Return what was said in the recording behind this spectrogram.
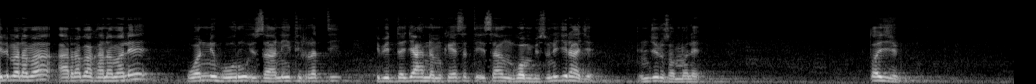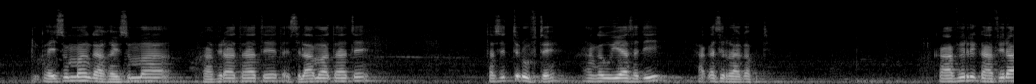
ilma namaa arraba kana malee wanni huruu isaaniiti irratti ibidda jahannam keessatti isaan gombisu ni jiraa je hin jiru san malee طيب keeysummaan gaa keeysummaa kaafiraa taate ta islaamaa taate tasitti dhufte hanga guyyaa sadii haqas irraa qabte kaafirri kaafira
